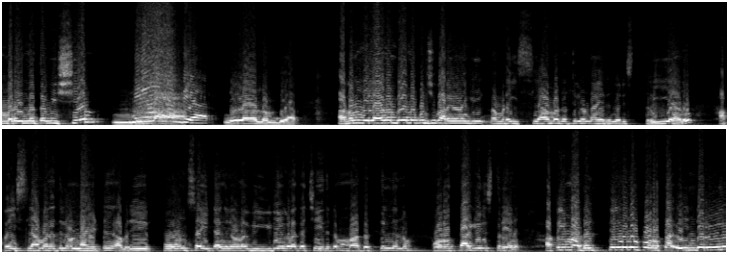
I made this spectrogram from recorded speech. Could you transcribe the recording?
നമ്മുടെ ഇന്നത്തെ വിഷയം നില. നമ്പ്യാർ അപ്പം നില നമ്പ്യാറിനെ കുറിച്ച് പറയുകയാണെങ്കിൽ നമ്മുടെ ഇസ്ലാം മതത്തിൽ ഉണ്ടായിരുന്ന ഒരു സ്ത്രീയാണ്. അപ്പൊ ഇസ്ലാം മതത്തിൽ ഉണ്ടായിട്ട് അവർ പോൺ സൈറ്റ് അങ്ങനെയുള്ള വീഡിയോകളൊക്കെ ചെയ്തിട്ട് മതത്തിൽ നിന്നും പുറത്താക്കിയ ഒരു സ്ത്രീയാണ്. അപ്പൊ ഈ മതത്തിൽ നിന്നും പുറത്താ ഇന്റർവ്യൂവിൽ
